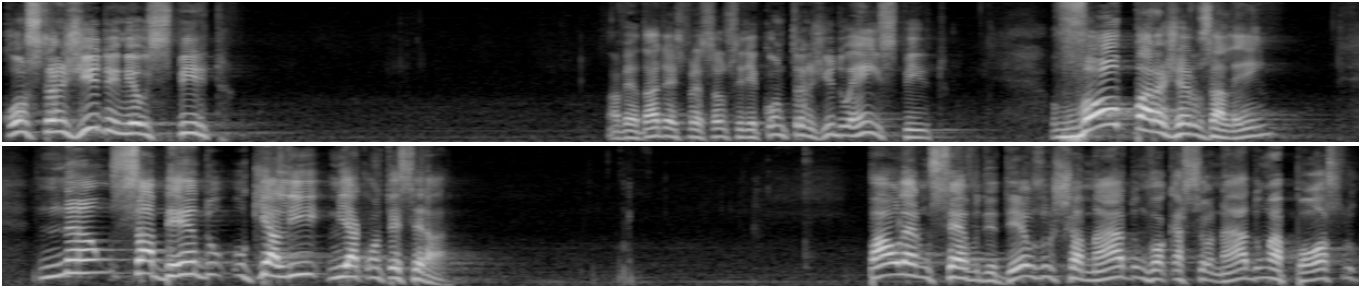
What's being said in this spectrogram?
constrangido em meu espírito, na verdade a expressão seria constrangido em espírito, vou para Jerusalém, não sabendo o que ali me acontecerá. Paulo era um servo de Deus, um chamado, um vocacionado, um apóstolo,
